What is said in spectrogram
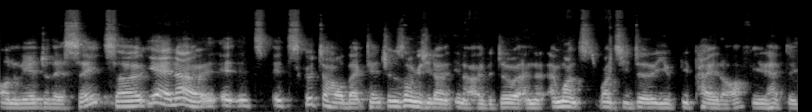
on the edge of their seat. So yeah, no, it, it's it's good to hold back tension as long as you don't you know overdo it. And and once once you do, you you pay it off. You have to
